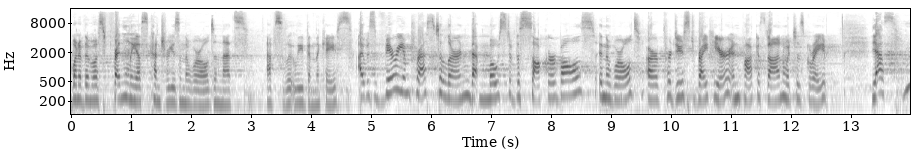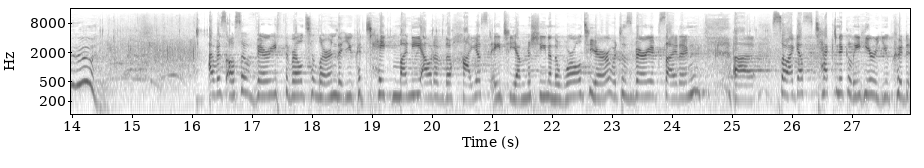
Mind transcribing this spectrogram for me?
one of the most friendliest countries in the world, and that's absolutely been the case. I was very impressed to learn that most of the soccer balls in the world are produced right here in Pakistan, which is great. Yes, woohoo! I was also very thrilled to learn that you could take money out of the highest ATM machine in the world here, which is very exciting. Uh, so I guess technically here you could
